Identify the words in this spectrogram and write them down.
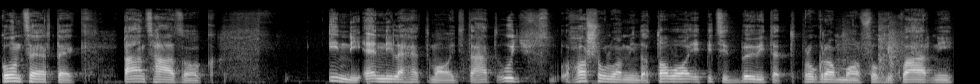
koncertek, táncházak, inni, enni lehet majd, tehát úgy hasonlóan, mint a tavaly, egy picit bővített programmal fogjuk várni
